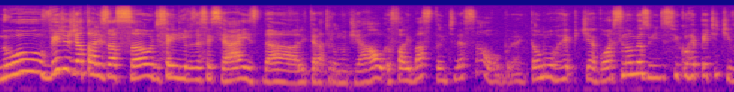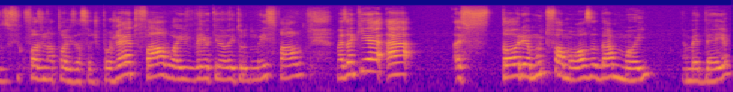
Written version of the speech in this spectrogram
No vídeo de atualização de 100 livros essenciais da literatura mundial, eu falei bastante dessa obra. Então não vou repetir agora, senão meus vídeos ficam repetitivos. Eu fico fazendo atualização de projeto, falo, aí venho aqui na leitura do mês, falo. Mas aqui é a, a história muito famosa da mãe, a Medeia,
